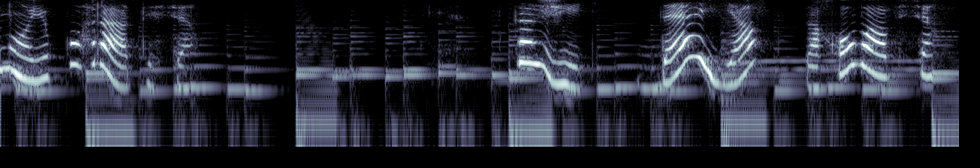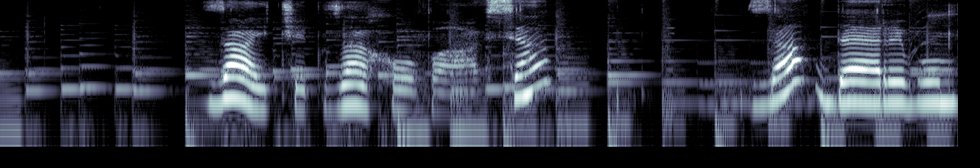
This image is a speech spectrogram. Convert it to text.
мною погратися? Скажіть, де я заховався? Зайчик заховався за деревом.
